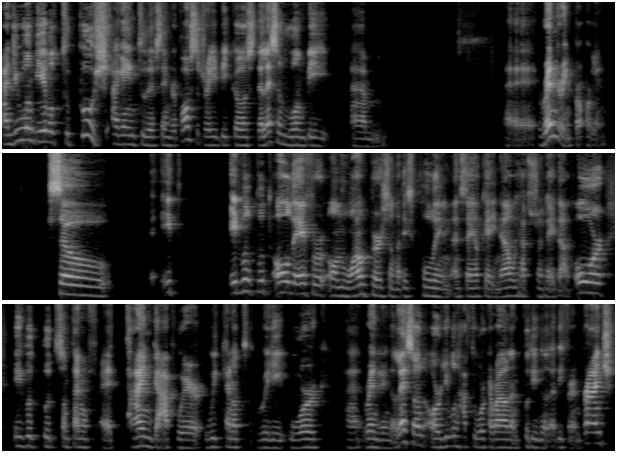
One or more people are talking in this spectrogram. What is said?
and you won't be able to push again to the same repository because the lesson won't be um, uh, rendering properly. So it it will put all the effort on one person that is pulling and saying, okay, now we have to translate that. Or it would put some kind of a time gap where we cannot really work uh, rendering the lesson, or you will have to work around and put it in a different branch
